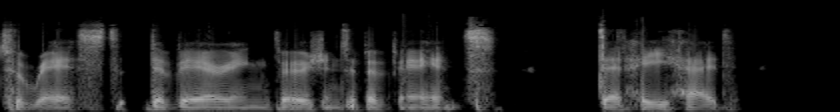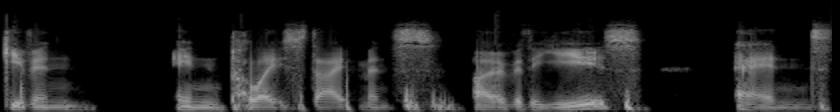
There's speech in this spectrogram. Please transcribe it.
to rest the varying versions of events that he had given in police statements over the years and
